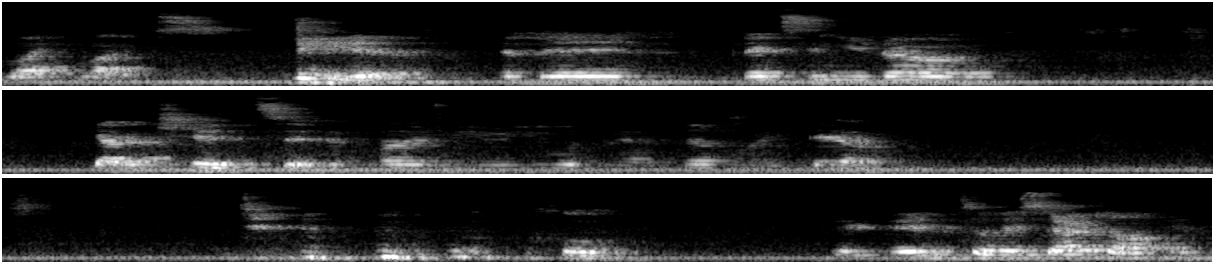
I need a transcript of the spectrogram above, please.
life lives. yeah. And then next thing you know, got a kid sitting in front of you and you looking at them like, damn, cool. They're good until they start talking.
